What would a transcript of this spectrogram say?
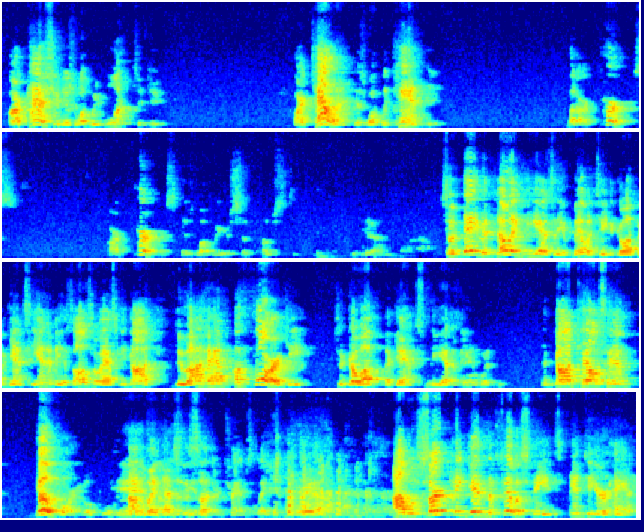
Our passion is what we want to do, our talent is what we can do. But our purpose, our purpose is what we are supposed to do. So David, knowing he has the ability to go up against the enemy, is also asking God, do I have authority to go up against the enemy? Stand with me. And God tells him, go for it. Go for it. By the way, that's the southern translation. I will certainly give the Philistines into your hand.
